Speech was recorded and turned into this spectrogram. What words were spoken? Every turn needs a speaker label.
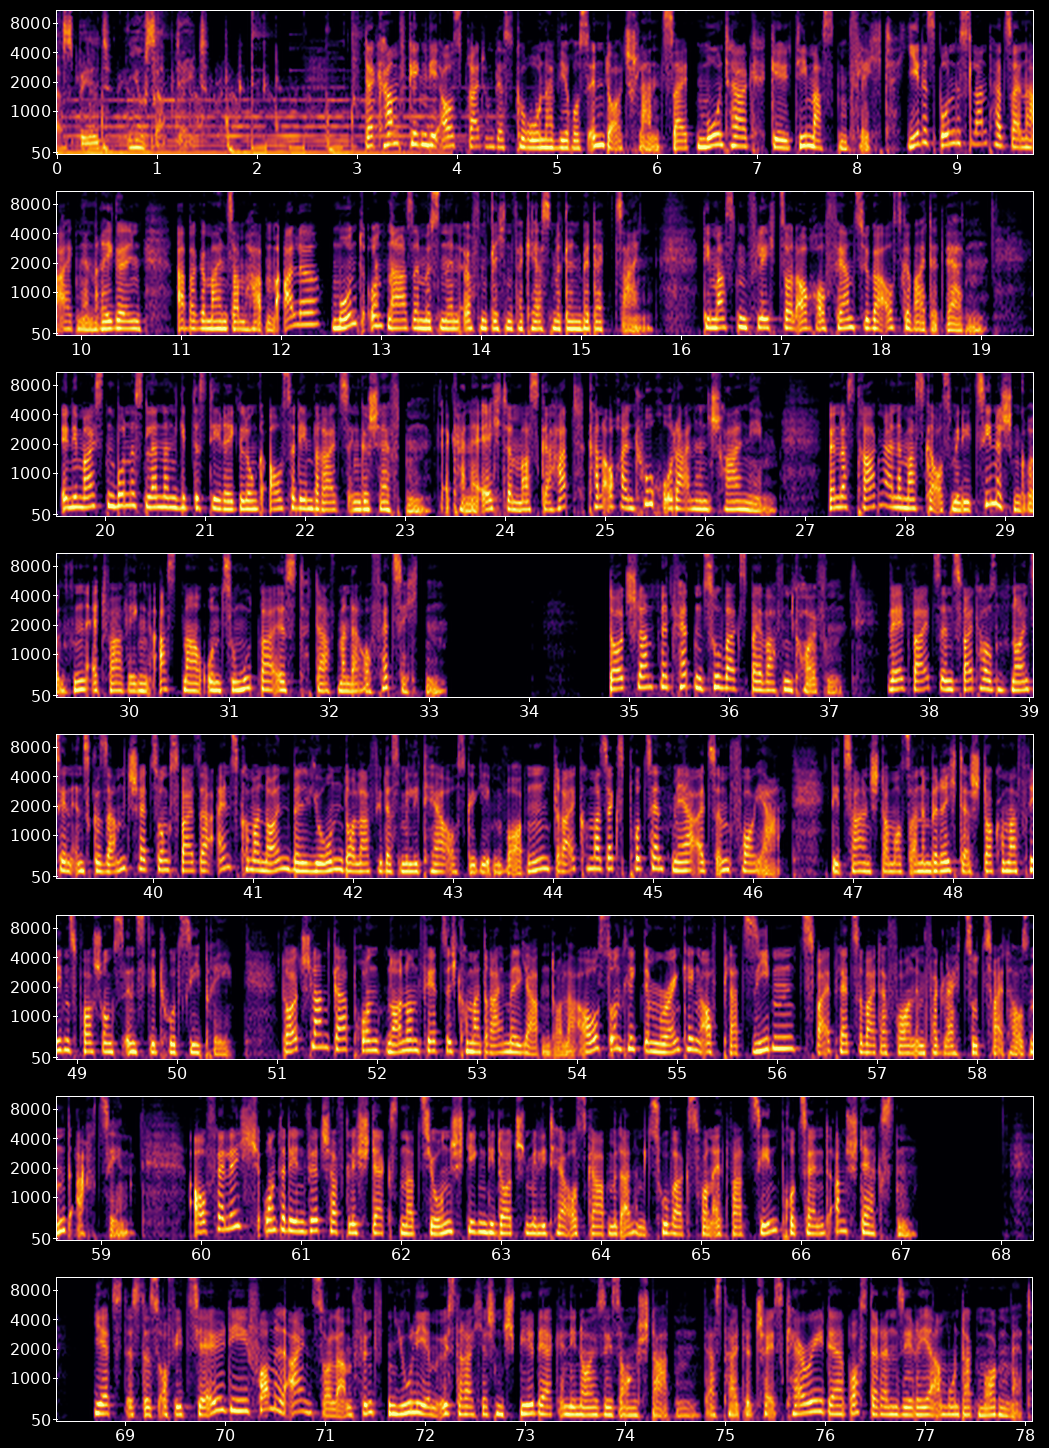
Speaker 1: Das Bild News Update.
Speaker 2: Der Kampf gegen die Ausbreitung des Coronavirus in Deutschland. Seit Montag gilt die Maskenpflicht. Jedes Bundesland hat seine eigenen Regeln, aber gemeinsam haben alle, Mund und Nase müssen in öffentlichen Verkehrsmitteln bedeckt sein. Die Maskenpflicht soll auch auf Fernzüge ausgeweitet werden. In den meisten Bundesländern gibt es die Regelung außerdem bereits in Geschäften. Wer keine echte Maske hat, kann auch ein Tuch oder einen Schal nehmen. Wenn das Tragen einer Maske aus medizinischen Gründen, etwa wegen Asthma, unzumutbar ist, darf man darauf verzichten. Deutschland mit fetten Zuwachs bei Waffenkäufen. Weltweit sind 2019 insgesamt schätzungsweise 1,9 Billionen Dollar für das Militär ausgegeben worden, 3,6 Prozent mehr als im Vorjahr. Die Zahlen stammen aus einem Bericht des Stockholmer Friedensforschungsinstituts SIPRI. Deutschland gab rund 49,3 Milliarden Dollar aus und liegt im Ranking auf Platz 7, zwei Plätze weiter vorn im Vergleich zu 2018. Auffällig, unter den wirtschaftlich stärksten Nationen stiegen die deutschen Militärausgaben mit einem Zuwachs von etwa 10 Prozent am stärksten. Jetzt ist es offiziell, die Formel 1 soll am 5. Juli im österreichischen Spielberg in die neue Saison starten. Das teilte Chase Carey, der Boss der Rennserie, am Montagmorgen mit.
